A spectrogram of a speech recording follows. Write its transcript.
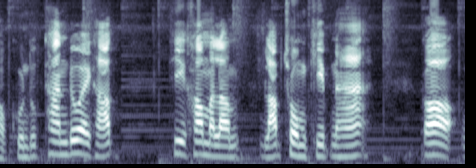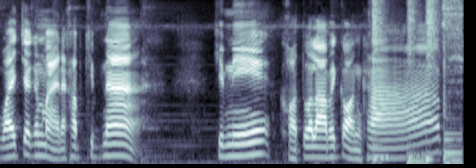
ขอบคุณทุกท่านด้วยครับ ที่เข้ามารับชมคลิปนะฮะก็ไว้เจอกันใหม่นะครับคลิปหน้า คลิปนี้ขอตัวลาไปก่อนครับ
